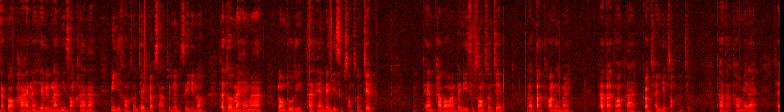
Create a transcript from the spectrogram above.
แล้วก็พายนะ อย่าลืมนะ มี 2 ค่านะ มี 22ส่วน7กับ 3.14 เนาะถ้าโจทย์ไม่ให้มาลองดูดิ ถ้าแทนไป 22ส่วน7แทนค่าประมาณเป็น 22ส่วน7แล้วตัดทอนได้ไหม ถ้าตัดทอนได้ก็ใช้ 22ส่วน7ถ้าตัดทอนไม่ได้ใช้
